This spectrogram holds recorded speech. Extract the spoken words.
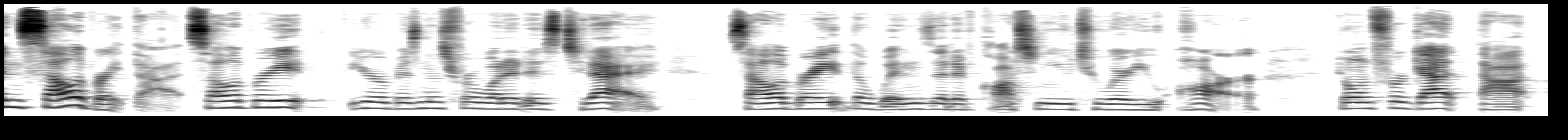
and celebrate that. Celebrate your business for what it is today. Celebrate the wins that have gotten you to where you are. Don't forget that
